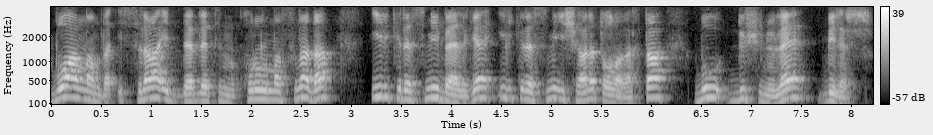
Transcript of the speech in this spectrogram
Bu anlamda İsrail devletinin kurulmasına da ilk resmi belge, ilk resmi işaret olarak da bu düşünülebilir.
